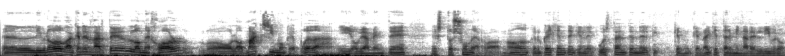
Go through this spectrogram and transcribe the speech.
El libro va a querer darte lo mejor o lo máximo que pueda y obviamente esto es un error, ¿no? Creo que hay gente que le cuesta entender que, que, no hay que terminar el libro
